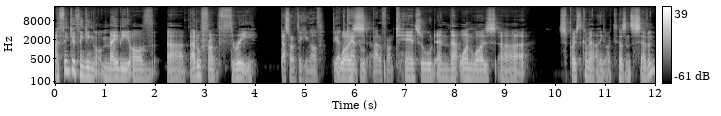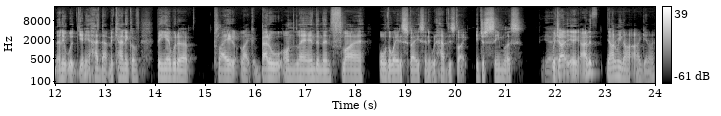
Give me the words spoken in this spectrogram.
I think you're thinking maybe of uh, Battlefront Three. That's what I'm thinking of. The, was the cancelled Battlefront cancelled, and that one was uh, supposed to come out, I think, like 2007, and it would, you know, it had that mechanic of being able to play like battle on land and then fly all the way to space, and it would have this like it just seamless. Yeah, which yeah. I, I, I, I mean, I, again, know,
